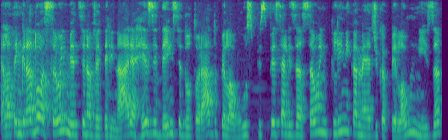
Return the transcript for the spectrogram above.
Ela tem graduação em medicina veterinária, residência e doutorado pela USP, especialização em clínica médica pela Unisa,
